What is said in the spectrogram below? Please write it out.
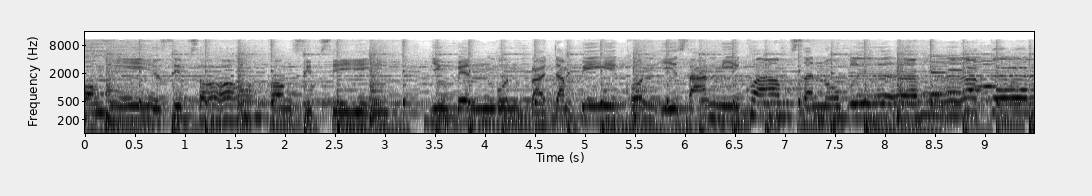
องมีสิบสองของสิบสี่ยิ่งเป็นบุญประจำปีคนอีสานมีความสนุกเหลือเกิน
